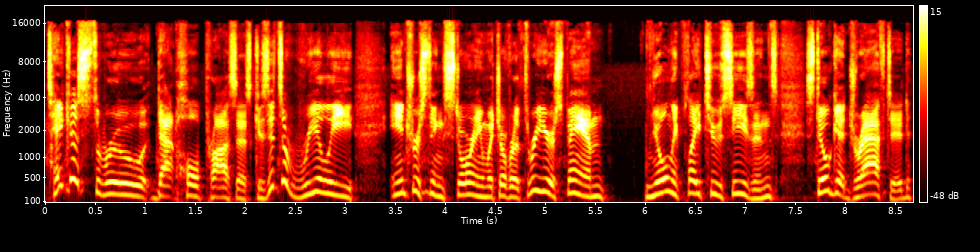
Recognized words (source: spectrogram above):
Take us through that whole process because it's a really interesting story in which over a three year span. You only play two seasons, still get drafted,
